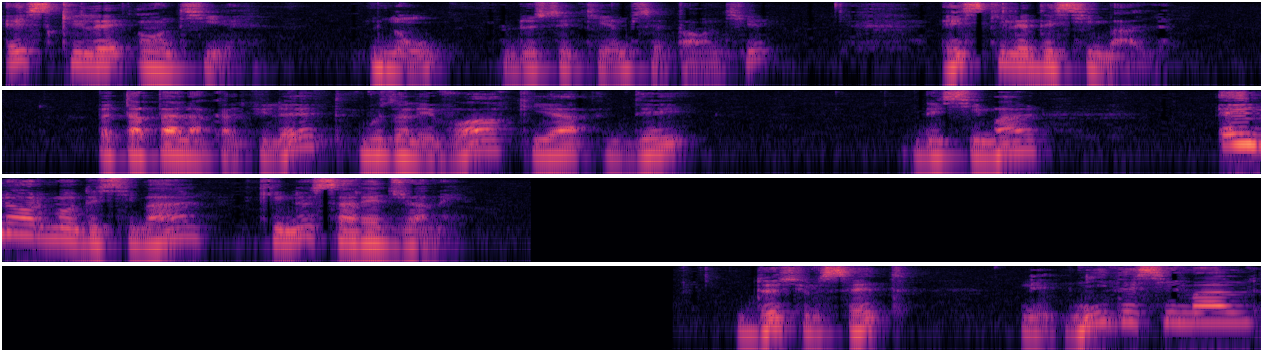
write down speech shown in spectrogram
Est-ce qu'il est entier? Non, le septième, c'est pas entier. Est-ce qu'il est décimal? Ben, Tapez à la calculette, vous allez voir qu'il y a des décimales, énormément décimales, qui ne s'arrêtent jamais. « 2 sur 7 n'est ni décimal,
